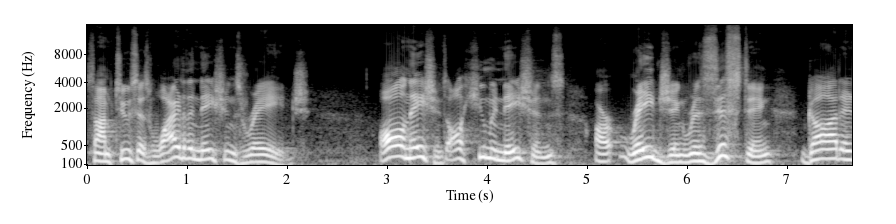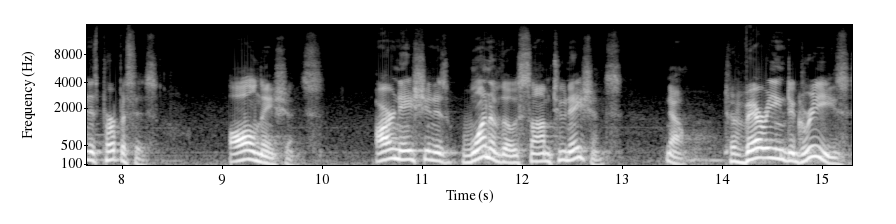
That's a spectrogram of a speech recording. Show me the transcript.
Psalm 2 says, Why do the nations rage? All nations, all human nations, are raging, resisting God and his purposes. All nations. Our nation is one of those Psalm 2 nations. Now, to varying degrees,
